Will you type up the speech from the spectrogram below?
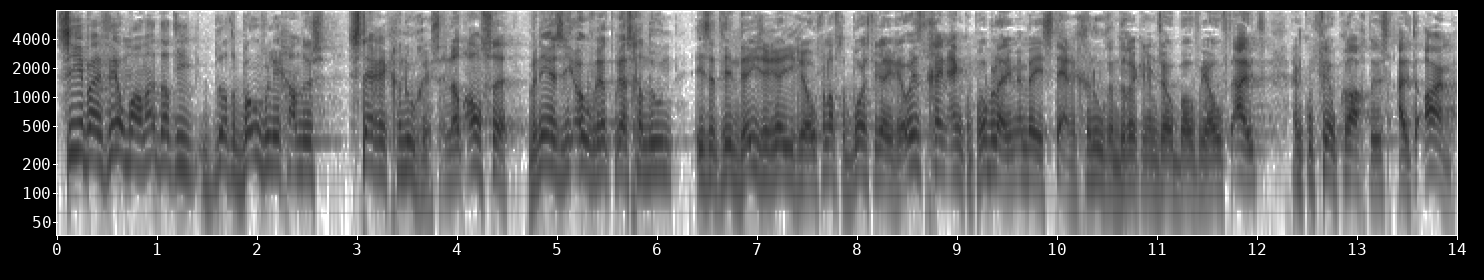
Zie je bij veel mannen dat, die, dat het bovenlichaam dus sterk genoeg is. En dat als ze, wanneer ze die overhead press gaan doen, is het in deze regio, vanaf de borstregio, is het geen enkel probleem. En ben je sterk genoeg en druk je hem zo boven je hoofd uit. En komt veel kracht dus uit de armen.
